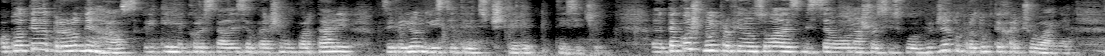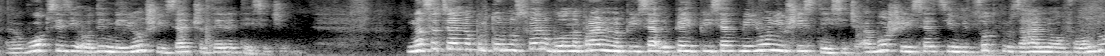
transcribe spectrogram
оплатили природний газ, яким ми користалися в першому кварталі, це 1 234 тисячі. Е, Також ми профінансували з місцевого нашого сільського бюджету продукти харчування е, в обсязі 1 мільйон 64 тисячі. На соціально-культурну сферу було направлено 50, 50 мільйонів 6 тисяч або 67% загального фонду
